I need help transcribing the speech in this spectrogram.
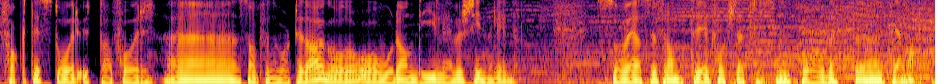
faktisk står utafor eh, samfunnet vårt i dag, og, og, hvordan de lever sine liv. Så jeg ser fram til fortsettelsen på dette temaet.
